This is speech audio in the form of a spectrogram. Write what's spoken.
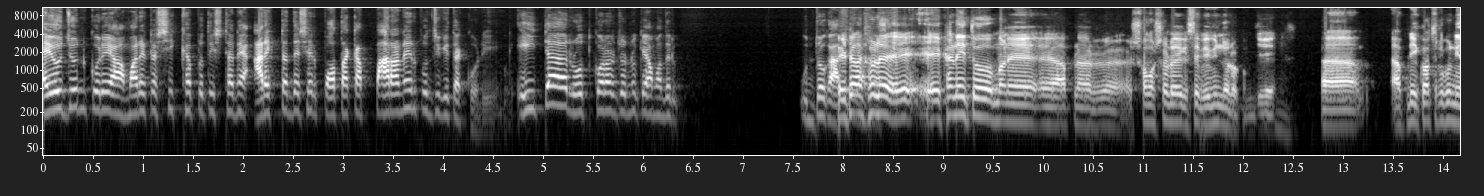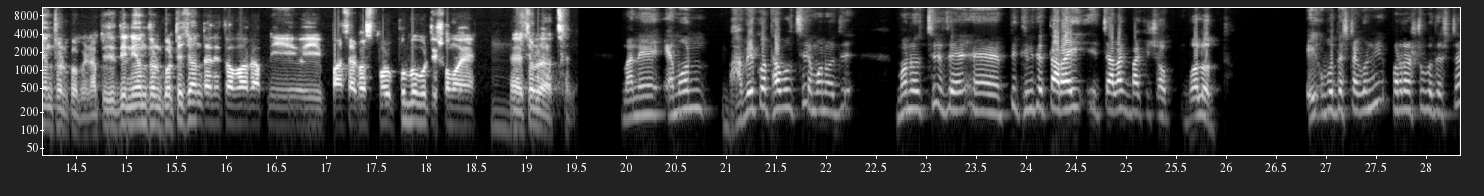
আয়োজন করে আমার একটা শিক্ষা প্রতিষ্ঠানে আরেকটা দেশের পতাকা পারানের প্রতিযোগিতা করি, এইটা রোধ করার জন্য কি আমাদের উদ্যোগ আছে এটা আসলে এখানেই তো মানে আহ, আপনার সমস্যা রয়ে গেছে বিভিন্ন রকম যে আহ, আপনি কতটুকু নিয়ন্ত্রণ করবেন? আপনি যদি নিয়ন্ত্রণ করতে চান তাহলে তো আবার আপনি ওই পাঁচ আগস্ট পূর্ববর্তী সময়ে আহ, চলে যাচ্ছেন। মানে এমন ভাবে কথা বলছে মনে হচ্ছে মনে হচ্ছে যে আহ, পৃথিবীতে তারাই চালাক বাকি সব বলদ। এই উপদেষ্টাগুনি পররাষ্ট্র উপদেষ্টা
